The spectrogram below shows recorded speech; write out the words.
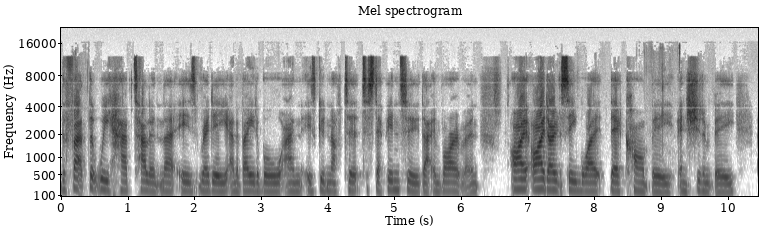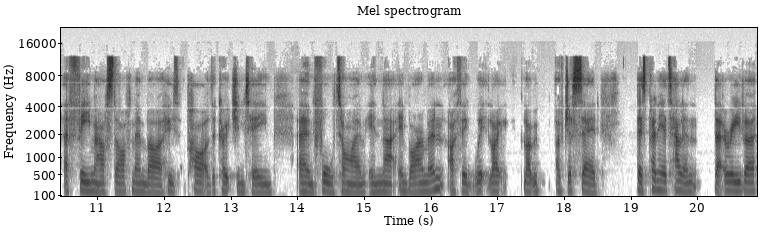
the fact that we have talent that is ready and available and is good enough to to step into that environment, I I don't see why there can't be and shouldn't be a female staff member who's part of the coaching team um, full time in that environment. I think we like like we, I've just said, there's plenty of talent that are either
